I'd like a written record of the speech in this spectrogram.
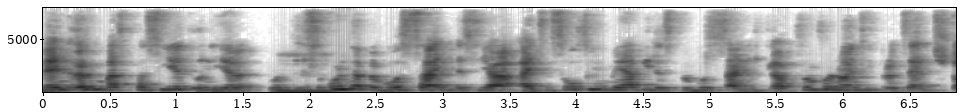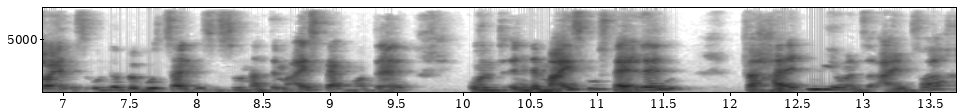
wenn irgendwas passiert und ihr und das Unterbewusstsein ist ja also so viel mehr wie das Bewusstsein. Ich glaube, 95 Prozent steuert das Unterbewusstsein. Das ist so nach dem Eisbergmodell. Und in den meisten Fällen verhalten wir uns einfach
